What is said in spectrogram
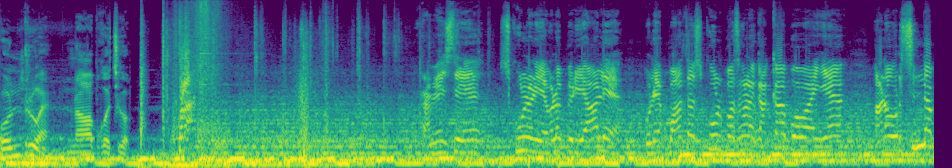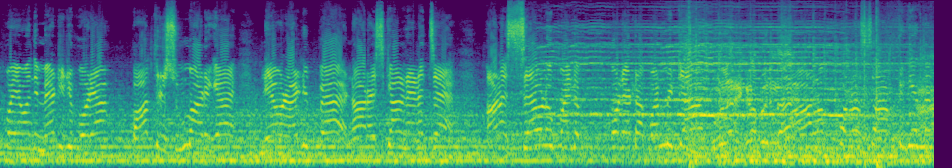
கொன்றுவேன். ஞாபகம் வச்சுக்கோ. ரமேஷ் ஸ்கூல்ல நீ எவ்வளவு பெரிய ஆளு? உன்னை பார்த்தா ஸ்கூல் பசங்களை கக்கா போவாங்க. ஆனா ஒரு சின்ன பையன் வந்து மேட்டிட்டு போறேன் பார்த்துட்டு சும்மா இருக்க. நீ அவனை அடிப்ப. நான் ரசிக்கலாம் நினைச்சேன். ஆனா சேவலுக்கு பையன் போட்டா பண்ணிட்டேன் சாப்பிட்டுக்கிறேன்டா.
